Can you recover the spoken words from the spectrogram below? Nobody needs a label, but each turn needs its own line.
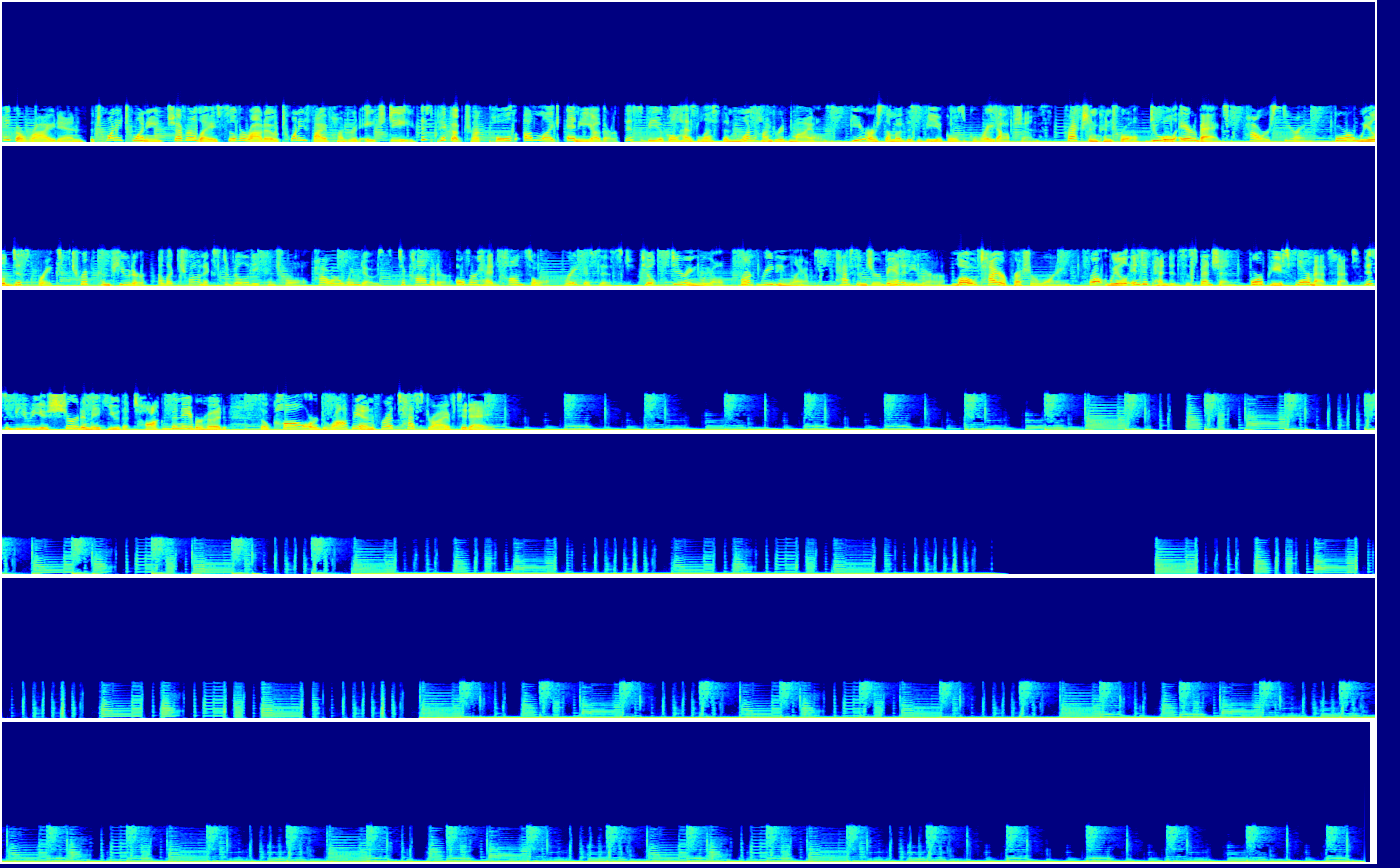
Take a ride in the 2020 Chevrolet Silverado 2500 HD. This pickup truck pulls unlike any other. This vehicle has less than 100 miles. Here are some of this vehicle's great options. Traction control, dual airbags, power steering, four-wheel disc brakes, trip computer, electronic stability control, power windows, tachometer, overhead console, brake assist, tilt steering wheel, front reading lamps, passenger vanity mirror, low tire pressure warning, front wheel independent suspension, four-piece floor mat set. This beauty is sure to make you the talk of the neighborhood, so call or drop in for a test drive today.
